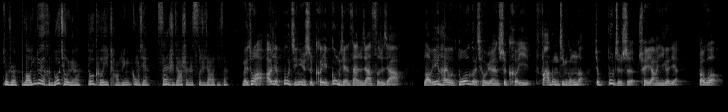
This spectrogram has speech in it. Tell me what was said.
就是老鹰队很多球员啊都可以场均贡献三十加甚至四十加的比赛。没错啊，而且不仅仅是可以贡献三十加四十加。老鹰还有多个球员是可以发动进攻的，就不只是吹杨一个点，包括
